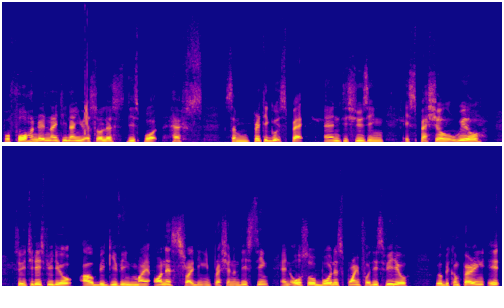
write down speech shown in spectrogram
For 499 US dollars, this board has some pretty good spec and it is using a special wheel. So in today's video, I'll be giving my honest riding impression on this thing and also bonus point for this video, we'll be comparing it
